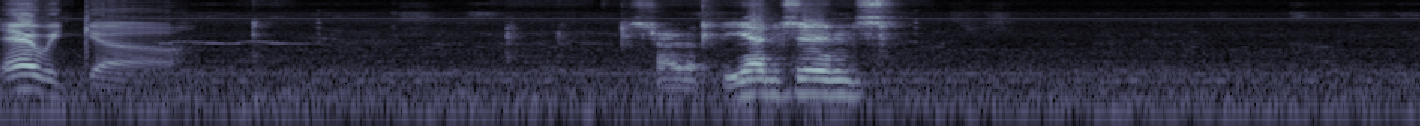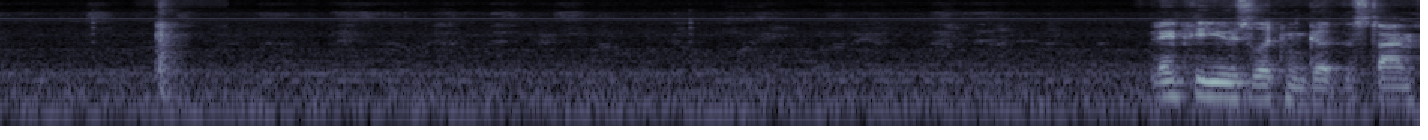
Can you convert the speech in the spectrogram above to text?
There we go. Start up the engines. APU's looking good this time.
